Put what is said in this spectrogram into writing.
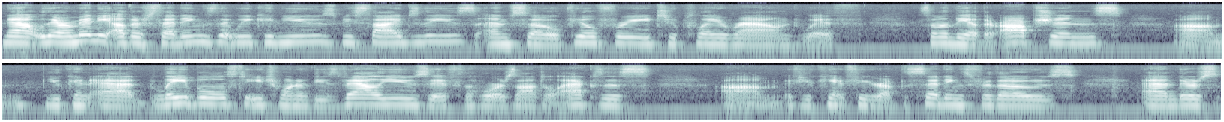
Now, there are many other settings that we can use besides these, and so feel free to play around with some of the other options. Um, you can add labels to each one of these values if the horizontal axis, um, if you can't figure out the settings for those, and there's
